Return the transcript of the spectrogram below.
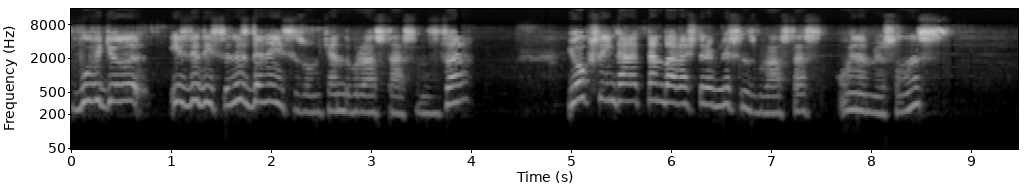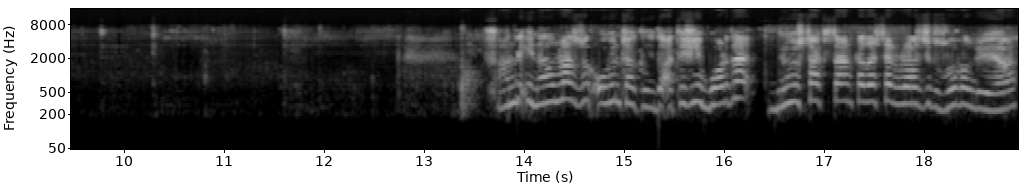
Bu videoyu izlediyseniz deneyin siz onu kendi Brawl Stars'ınızda. Yoksa internetten de araştırabilirsiniz Brawl Stars oynamıyorsanız. Şu anda inanılmaz zor oyun takıldı. Ateşi bu arada BlueStacks'ta arkadaşlar birazcık zor oluyor ya.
